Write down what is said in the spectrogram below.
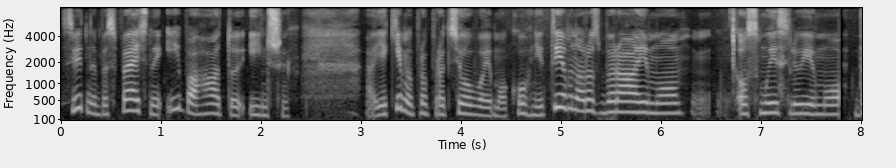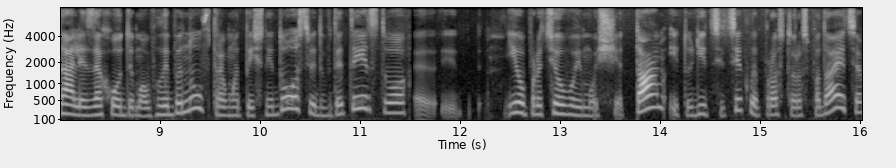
світ небезпечний і багато інших. Е, Які ми пропрацьовуємо когнітивно розбираємо, осмислюємо, далі заходимо в глибину, в травматичний досвід, в дитинство е, і- опрацьовуємо ще там, і тоді ці цикли просто розпадаються.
